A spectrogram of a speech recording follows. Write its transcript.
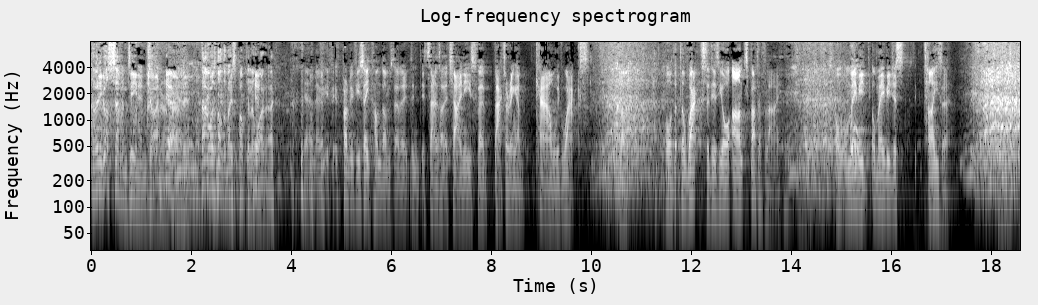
So then you got 17 in China, Yeah. apparently. That was not the most popular one. right? Yeah, no, if, if, probably if you say condoms, then it, it sounds like the Chinese for battering a cow with wax. or or the, the wax that is your aunt's butterfly. Or, or maybe, or maybe just Tizer.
